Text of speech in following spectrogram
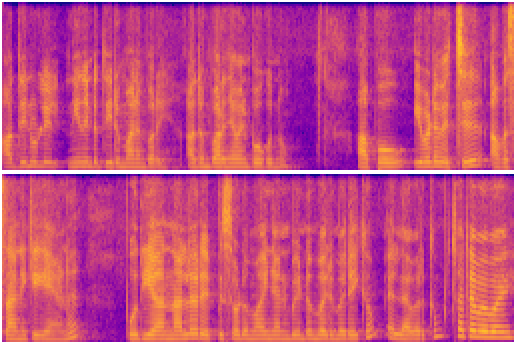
അതിനുള്ളിൽ നീ നിന്റെ തീരുമാനം പറ അതും പറഞ്ഞവൻ പോകുന്നു. അപ്പോൾ ഇവിടെ വെച്ച് അവസാനിക്കുകയാണ്. പുതിയ നല്ലൊരു എപ്പിസോഡുമായി ഞാൻ വീണ്ടും വരും വരേക്കും എല്ലാവർക്കും ടാറ്റ ബൈ ബൈ.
